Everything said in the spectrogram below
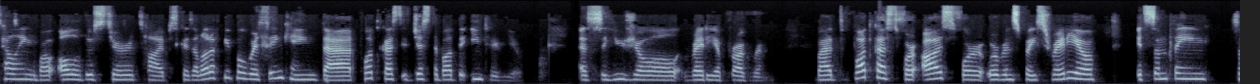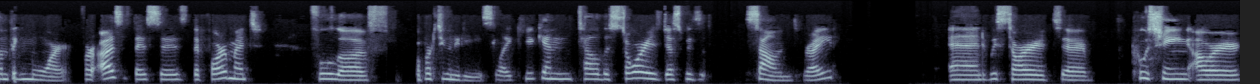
telling about all of those stereotypes because a lot of people were thinking that podcast is just about the interview as a usual radio program. But podcast for us for urban space radio it's something something more. For us this is the format full of opportunities. Like you can tell the stories just with sound right and we start uh, pushing our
